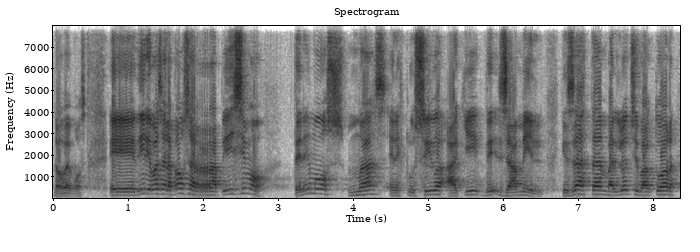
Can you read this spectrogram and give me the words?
Nos vemos. Eh, Dire, vaya a la pausa rapidísimo. Tenemos más en exclusiva aquí de Yamil, que ya está en Bariloche, va a actuar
